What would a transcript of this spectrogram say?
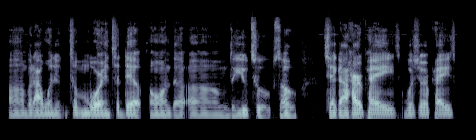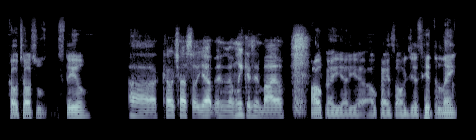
Um, but I went into more into depth on the um the YouTube. So check out her page. What's your page, Coach Hustle? Still? Uh, Coach Hustle. Yep, and the link is in bio. Okay, yeah, yeah. Okay, so just hit the link,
